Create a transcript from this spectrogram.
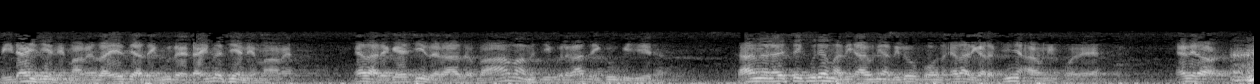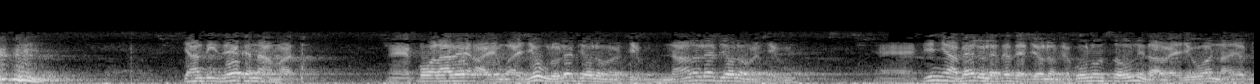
ဒီတိုင်းဖြစ်နေမှာပဲဇာရေးဆရာစိတ်ကူးတဲ့အတိုင်းပဲဖြစ်နေမှာပဲအဲ့ဒါတကယ်ရှိသလားဆိုဘာမှမရှိဘူးလကားစိတ်ကူးပြီးရေးတာ ဒါမှလည်းစိတ်ကူးထဲမှာဒီအာယုန်ကဒီလိုပေါ်နေအဲ့ဒါတွေကတော့ပြညာအာယုန်တွေပေါ်တယ်အဲ့ဒီတော့ကြံတိစေခဏမှာအဲပေါ်လာတဲ့အာယုန်ကရုပ်လို့လည်းပြောလို့မဖြစ်ဘူးနာလို့လည်းပြောလို့မဖြစ်ဘူးအဲပညာပဲလို့လည်းသက်သက်ပြောလို့မဖြစ်ဘူးအကုန်လုံးစုံနေတာပဲယောဝနာရောပ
